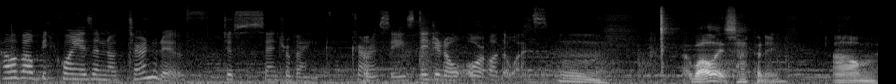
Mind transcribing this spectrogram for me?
How about Bitcoin as an alternative to central bank currencies, digital or otherwise? Mm. Well, it's happening. Um,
